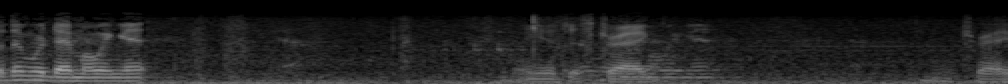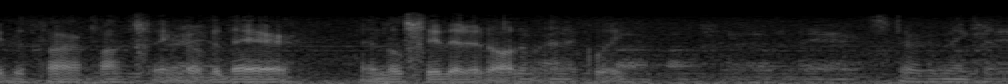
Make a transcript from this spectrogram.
So then we're demoing it. And you just drag drag the Firefox thing over there, and they'll see that it automatically started making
